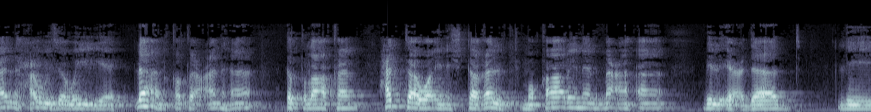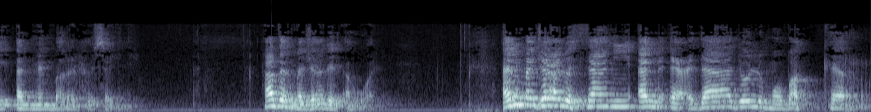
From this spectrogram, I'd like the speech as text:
الحوزوية لا أنقطع عنها اطلاقا حتى وإن اشتغلت مقارنا معها بالإعداد للمنبر الحسيني. هذا المجال الأول. المجال الثاني الإعداد المبكر.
